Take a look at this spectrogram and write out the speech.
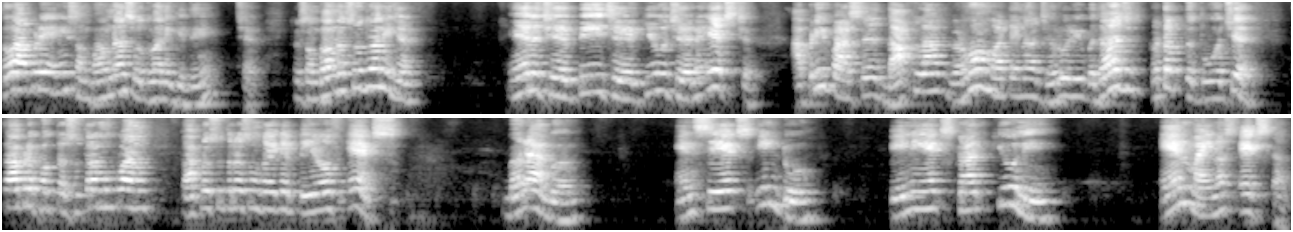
તો આપણે એની સંભાવના શોધવાની કીધી છે. તો સંભાવના શોધવાની છે. n છે, p છે, q છે અને x છે. આપણી પાસે દાખલા ગણવા માટેના જરૂરી બધા જ ઘટક તત્વો છે. તો આપણે ફક્ત સૂત્ર મૂકવાનું. તો આપણું સૂત્ર શું થાય કે p ઓફ x બરાબર ncx p ની x ઘાત q ની n માઇનસ x ઘાત.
